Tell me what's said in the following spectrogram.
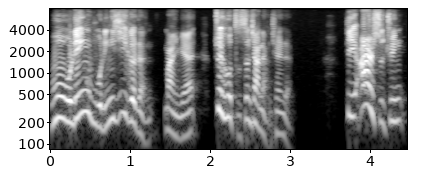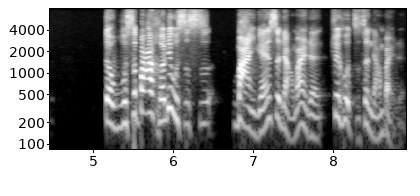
五零五零一个人满员，最后只剩下两千人。第二十军的五十八和六十师满员是两万人，最后只剩两百人。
